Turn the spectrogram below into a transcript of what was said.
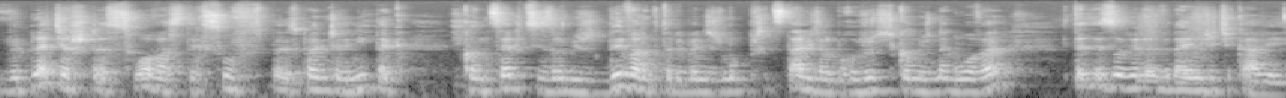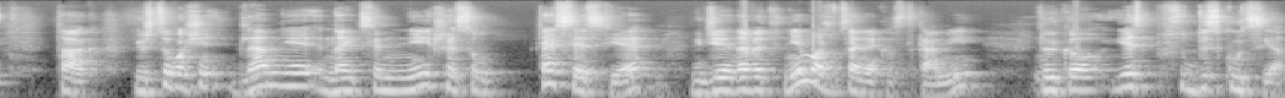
wypleciesz te słowa z tych słów, z, pęczych nitek, koncepcji, zrobisz dywan, który będziesz mógł przedstawić albo rzucić komuś na głowę, wtedy jest o wiele, wydaje mi się, ciekawiej. Tak, wiesz co, właśnie dla mnie najcenniejsze są te sesje, gdzie nawet nie ma rzucania kostkami, tylko jest po prostu dyskusja.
